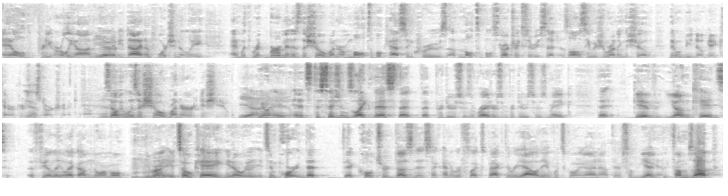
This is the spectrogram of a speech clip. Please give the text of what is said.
ailed pretty early on, Yeah. and he died, unfortunately. And with Rick Berman as the showrunner, multiple cast and crews of multiple Star Trek series said, as long as he was running the show, there would be no gay characters Yeah. in Star Trek. So it was a showrunner issue. yeah, You know, and, and it's decisions like this that, that producers, writers, and producers make that give young kids a feeling like I'm normal. Mm-hmm. You know, Right. It's okay. You know, it's important that that culture does this. That kind of reflects back the reality of what's going on out there. So yeah, Yeah. thumbs up,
